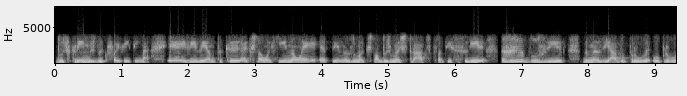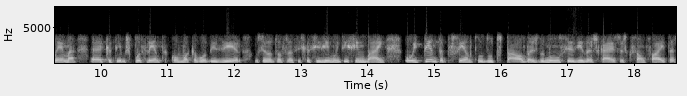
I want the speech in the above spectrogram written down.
dos crimes de que foi vítima. É evidente que a questão aqui não é apenas uma questão dos magistrados, portanto, isso seria reduzir demasiado o, problema uh, que temos pela frente, como acabou de dizer o Sr. Dr. Francisco Assisi muitíssimo bem, 80% do total das denúncias e das das queixas que são feitas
